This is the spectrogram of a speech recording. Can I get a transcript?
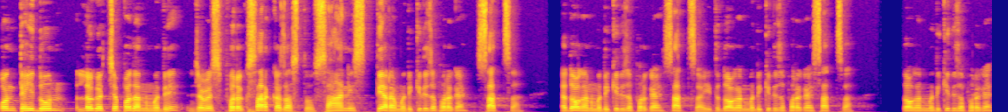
कोणत्याही दोन लगतच्या पदांमध्ये ज्यावेळेस फरक सारखाच असतो सहा आणि तेरामध्ये कितीचा फरक आहे? सातचा. या दोघांमध्ये कितीचा फरक आहे? सातचा. इथं दोघांमध्ये कितीचा फरक आहे? सातचा. दोघांमध्ये कितीचा फरक आहे?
